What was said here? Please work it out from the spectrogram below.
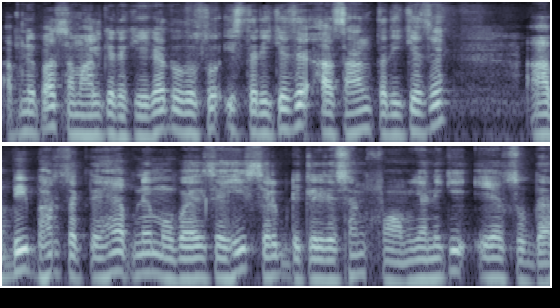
अपने पास संभाल के रखिएगा। तो दोस्तों, इस तरीके से, आसान तरीके से आप भी भर सकते हैं अपने मोबाइल से ही सेल्फ डिक्लेरेशन फॉर्म यानी कि एयर सुविधा।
